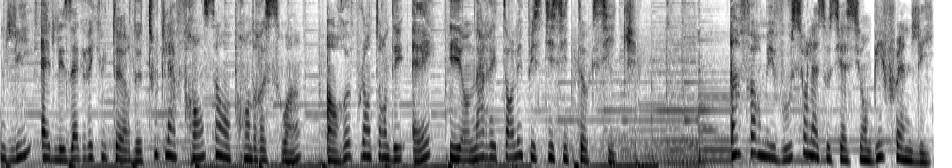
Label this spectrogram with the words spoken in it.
Friendly aide les agriculteurs de toute la France à en prendre soin en replantant des haies et en arrêtant les pesticides toxiques. Informez-vous sur l'association Be Friendly.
